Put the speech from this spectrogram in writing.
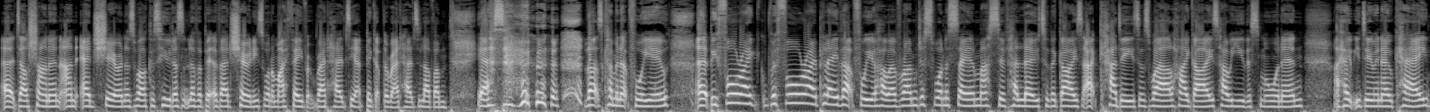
uh, Del Shannon, and Ed Sheeran as well, because who doesn't love a bit of Ed Sheeran? He's one of my favourite redheads. Yeah, big up the redheads, love them. Yes, that's coming up for you. Uh, before I before I play that for you, however, I just want to say a massive hello to the guys at Caddies as well. Hi guys, how are you this morning? I hope you're doing okay.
